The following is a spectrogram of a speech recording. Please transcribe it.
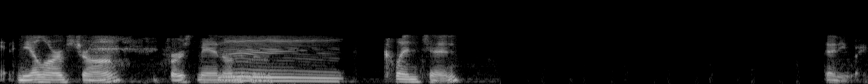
dictator. Neil Armstrong, first man on the moon. Mm. Clinton. Anyway,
